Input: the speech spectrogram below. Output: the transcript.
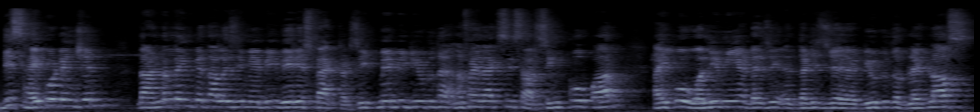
this hypotension, the underlying pathology may be various factors. It may be due to the anaphylaxis or syncope or hypovolemia that is uh, due to the blood loss.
